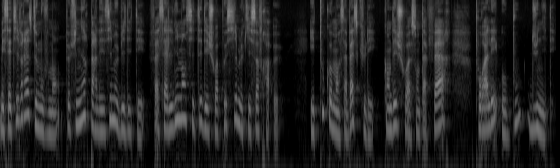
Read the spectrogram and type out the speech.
Mais cette ivresse de mouvement peut finir par les immobilités face à l'immensité des choix possibles qui s'offrent à eux. Et tout commence à basculer quand des choix sont à faire pour aller au bout d'une idée.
